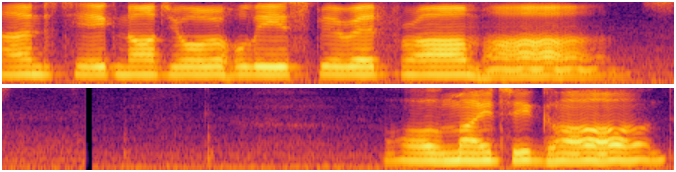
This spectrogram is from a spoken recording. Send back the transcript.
and take not your Holy Spirit from us. Almighty God,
